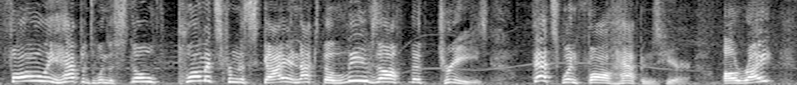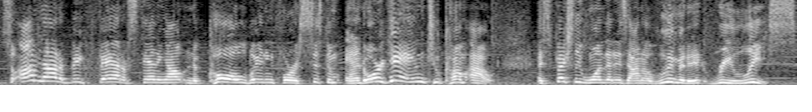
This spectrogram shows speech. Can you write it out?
Fall only happens when the snow plummets from the sky and knocks the leaves off the trees. That's when fall happens here. All right? So I'm not a big fan of standing out in the cold waiting for a system and or game to come out, especially one that is on a limited release.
